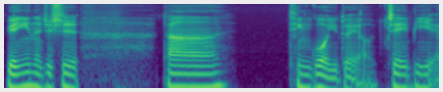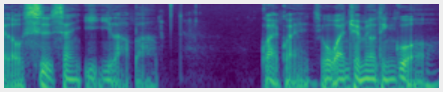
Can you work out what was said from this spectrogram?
原因呢就是他听过一对哦 JBL 四三一一喇叭，乖乖就完全没有听过。哦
